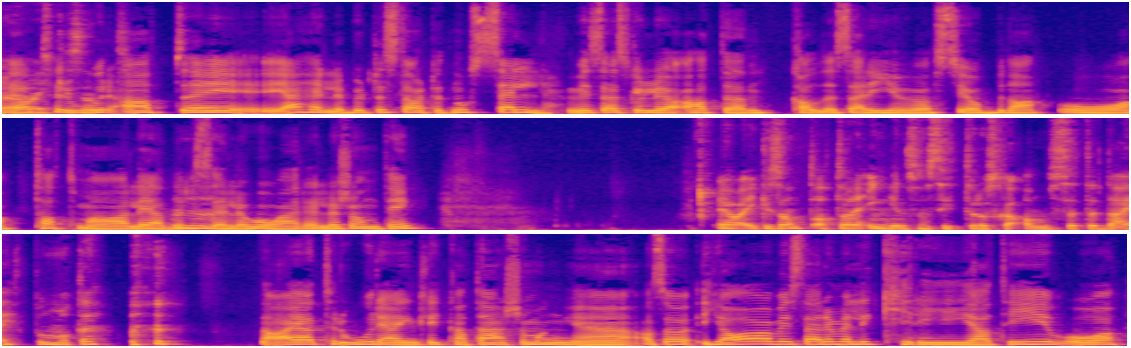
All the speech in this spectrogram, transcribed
jeg tror at eh, jeg heller burde startet noe selv, hvis jeg skulle hatt en kall det seriøs jobb da, og tatt meg ledelse eller HR eller sånne ting. Ja, ikke sant? At det er ingen som sitter og skal ansette deg, på en måte. Nei, jeg tror egentlig ikke at det er så mange altså, Ja, hvis det er en veldig kreativ og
